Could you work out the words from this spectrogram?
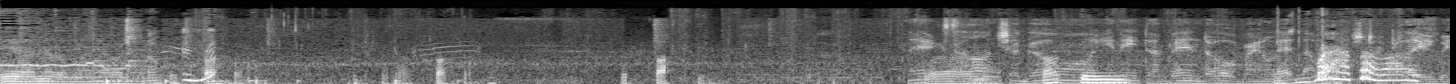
Yeah. I was just Mhm. fuck off. Just fuck off. Just fuck you. Next Well, you go on, you need to bend over and let the monster play with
